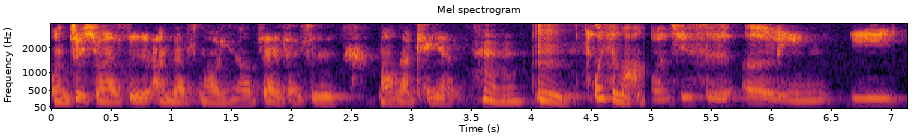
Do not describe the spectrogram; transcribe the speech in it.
我们最喜欢的是 Andaz Maui，然后再来才是 Mauna Kea。嗯嗯，为什么？我们其实二零一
